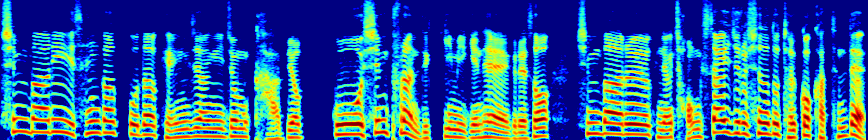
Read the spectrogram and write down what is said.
신발이 생각보다 굉장히 좀 가볍고 심플한 느낌이긴 해. 그래서 신발을 그냥 정 사이즈로 신어도 될 것 같은데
